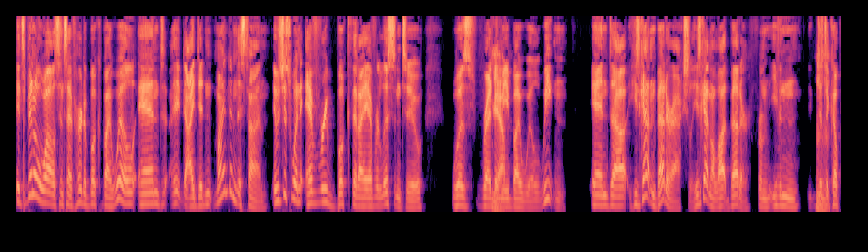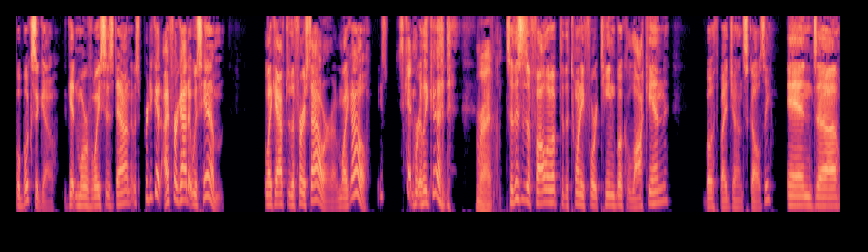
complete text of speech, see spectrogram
it's been a while since I've heard a book by Wil, and I, I didn't mind him this time. It was just when every book that I ever listened to was read Yeah. to me by Wil Wheaton. And uh, he's gotten better, actually. He's gotten a lot better from even just a Mhm. couple books ago. Getting more voices down. It was pretty good. I forgot it was him. Like after the first hour, I'm like, oh, he's, he's getting really good. right. So this is a follow up to the 2014 book Lock In, both by John Scalzi. And uh,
